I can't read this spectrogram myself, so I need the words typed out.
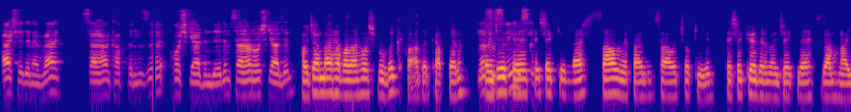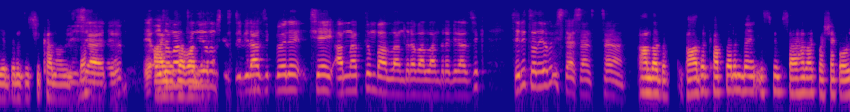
Her şeyden evvel Serhan Kaptanımızı hoş geldin diyelim. Serhan hoş geldin. Hocam merhabalar, hoş bulduk. Bahadır Kaptanım. Nasılsın, iyi öncelikle misin? teşekkürler. Sağ olun efendim, sağ olun, çok iyiyim. Teşekkür ederim öncelikle zaman ayırdığınız için kanalınızda. Rica ederim. E, o Aynı zaman zamanda- tanıyalım sizi. Birazcık böyle şey anlattım ballandıra ballandıra birazcık. Seni tanıyalım istersen Serhan. Anladım. Bahadır Kaptanım ben ismim Serhan Akbaşak. O,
